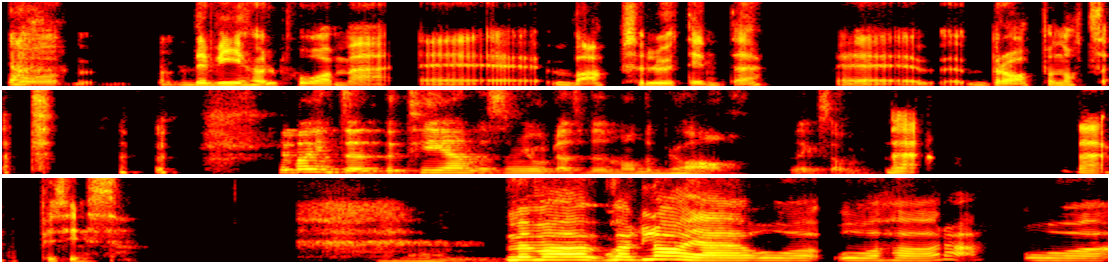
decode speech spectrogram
Ja. Och det vi höll på med eh, var absolut inte eh, bra på något sätt. Det var inte ett beteende som gjorde att vi mådde bra. Liksom. Nej, nej precis. Mm. Men vad, vad glad jag är att, att höra. Och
